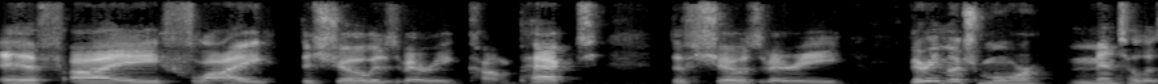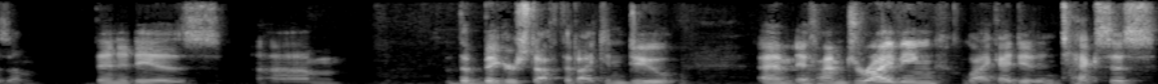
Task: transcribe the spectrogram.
If I fly, the show is very compact. The show is very, very much more mentalism than it is um, the bigger stuff that I can do. Um, if I'm driving, like I did in Texas,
